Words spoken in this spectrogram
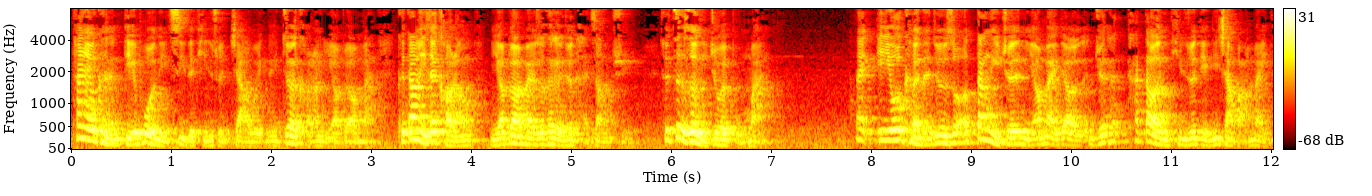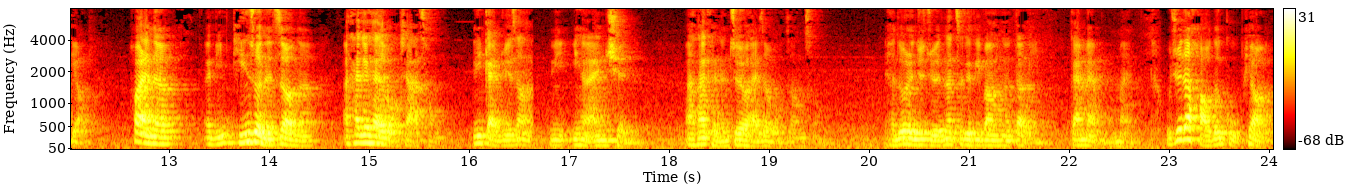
它有可能跌破你自己的停损价位，你就要考量你要不要卖。可当你在考量你要不要卖的时候，它可能就弹上去，所以这个时候你就会不卖。那也有可能就是说，哦当你觉得你要卖掉了，你觉得它它到了你停损点，你想把它卖掉，后来呢，呃，你停损了之后呢，啊，它就开始往下冲，你感觉上你你很安全，啊，它可能最后还是往上冲。很多人就觉得，那这个地方呢，到底该卖不卖？我觉得好的股票，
